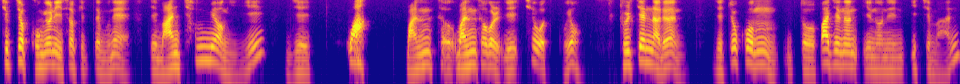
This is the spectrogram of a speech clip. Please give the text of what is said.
직접 공연이 있었기 때문에 이제 11,000명이 이제 꽉 만석, 만석을 이제 채웠고요. 둘째 날은 이제 조금 또 빠지는 인원이 있지만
